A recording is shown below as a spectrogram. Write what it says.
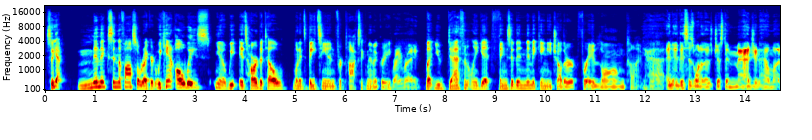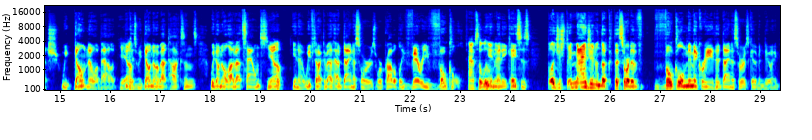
so yeah, mimics in the fossil record. We can't always, you know, we it's hard to tell when it's Batesian for toxic mimicry, right, right. but you definitely get things have been mimicking each other for a long time. Yeah, and, and this is one of those. Just imagine how much we don't know about Yeah. because we don't know about toxins. We don't know a lot about sounds. Yep, You know, we've talked about how dinosaurs were probably very vocal absolutely. in many cases. But just imagine the the sort of vocal mimicry that dinosaurs could have been doing.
